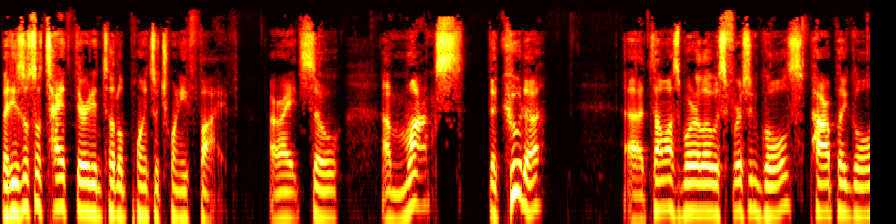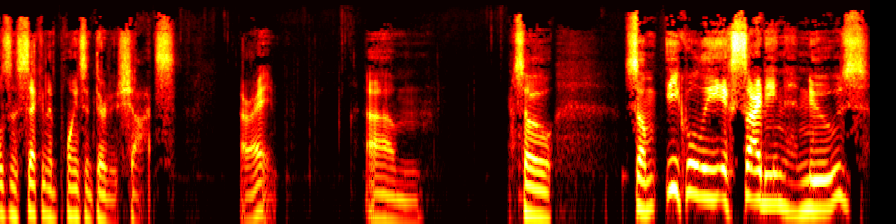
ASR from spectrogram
But he's also tied third in total points with 25. All right. So amongst the CUDA, uh, Thomas Bordeleau was first in goals, power play goals, and second in points and third in shots. All right. Um, so some equally exciting news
